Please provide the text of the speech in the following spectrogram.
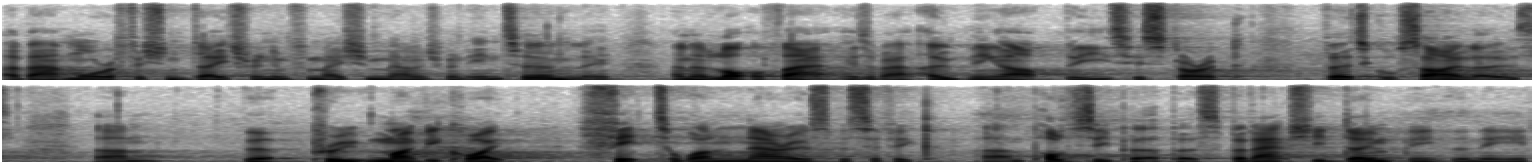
about more efficient data and information management internally? And a lot of that is about opening up these historic vertical silos um, that might be quite fit to one narrow specific um, policy purpose, but actually don't meet the need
